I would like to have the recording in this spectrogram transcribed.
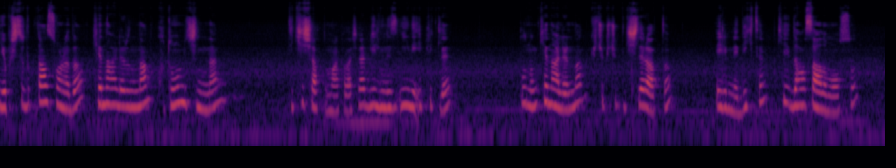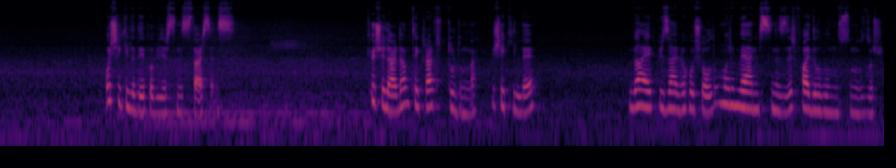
Yapıştırdıktan sonra da kenarlarından kutunun içinden dikiş attım arkadaşlar. Bildiğiniz iğne iplikle bunun kenarlarından küçük küçük dikişler attım elimle diktim ki daha sağlam olsun. O şekilde de yapabilirsiniz isterseniz. Köşelerden tekrar tutturdum ben. Bu şekilde gayet güzel ve hoş oldu. Umarım beğenmişsinizdir, faydalı bulmuşsunuzdur.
